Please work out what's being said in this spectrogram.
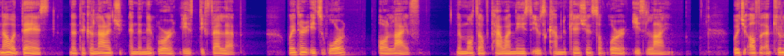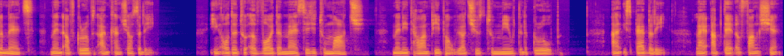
Nowadays, the technology and the network is developed. Whether it's work or life, the most of Taiwanese use communication software is Line, which often accumulates many of groups unconsciously. In order to avoid the message too much, many Taiwan people will choose to mute the group. Unexpectedly, Line update a function.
